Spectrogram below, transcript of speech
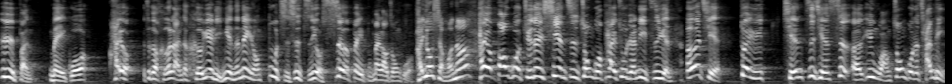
日本、美国还有这个荷兰的合约里面的内容，不只是只有设备不卖到中国，还有什么呢？还有包括绝对限制中国派出人力资源，而且。对于前之前是呃运往中国的产品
